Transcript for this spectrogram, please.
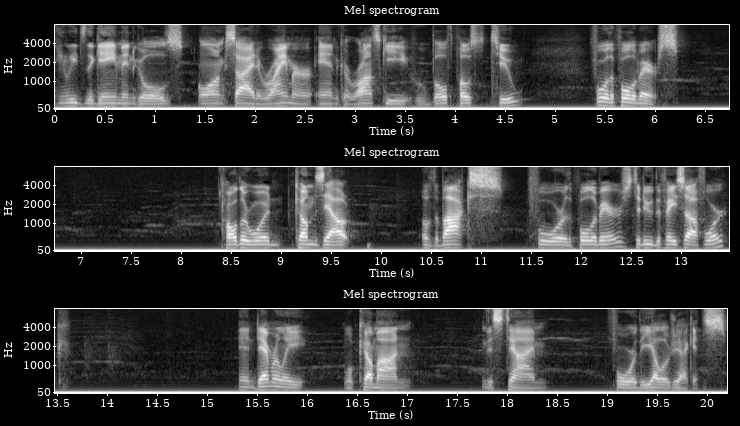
He leads the game in goals alongside Reimer and Goronsky, who both posted two for the Polar Bears. Calderwood comes out of the box for the Polar Bears to do the face-off work. And Demerly will come on this time for the Yellow Jackets.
